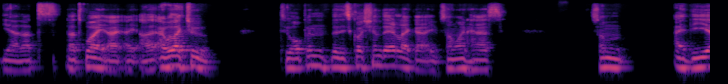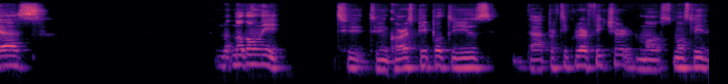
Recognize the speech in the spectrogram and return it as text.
yeah, that's that's why I I I would like to to open the discussion there. Like, uh, if someone has some ideas, not not only to to encourage people to use that particular feature most mostly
